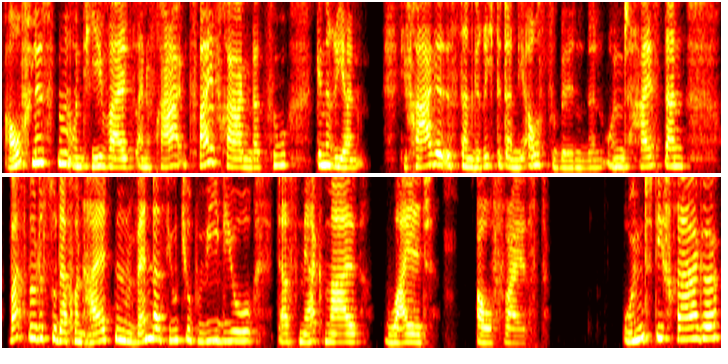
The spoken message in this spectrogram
auflisten und jeweils eine Frage, zwei Fragen dazu generieren. Die Frage ist dann gerichtet an die Auszubildenden und heißt dann, was würdest du davon halten, wenn das YouTube-Video das Merkmal Wild aufweist? Und die Frage,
